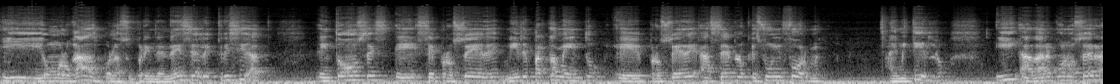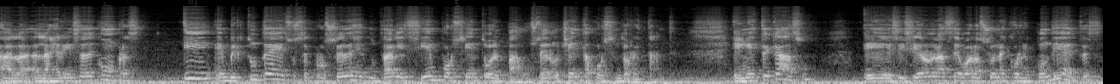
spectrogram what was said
y homologadas por la Superintendencia de Electricidad. Entonces eh, se procede, mi departamento eh, procede a hacer lo que es un informe, a emitirlo y a dar a conocer a la, gerencia de compras y en virtud de eso se procede a ejecutar el 100% del pago, o sea, el 80% restante. En este caso, eh, se hicieron las evaluaciones correspondientes,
